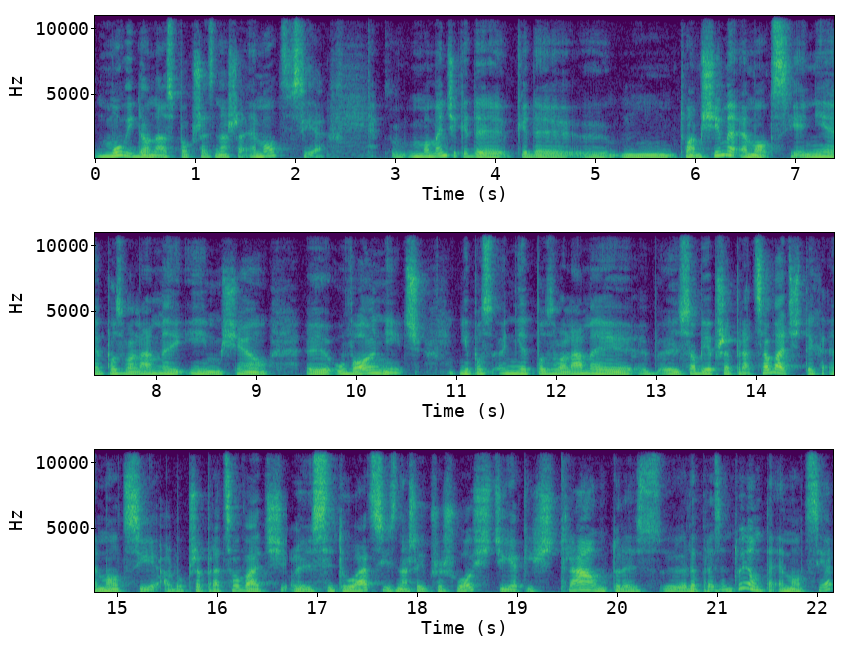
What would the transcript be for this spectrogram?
mówi do nas poprzez nasze emocje w momencie, kiedy, kiedy mm, tłamsimy emocje, nie pozwalamy im się y, uwolnić, nie, poz, nie pozwalamy y, sobie przepracować tych emocji albo przepracować y, sytuacji z naszej przeszłości, jakichś traum, które reprezentują te emocje,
